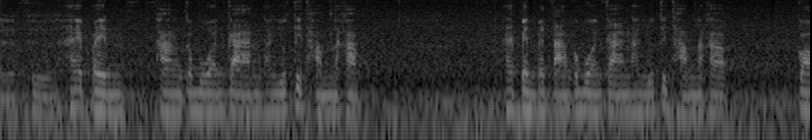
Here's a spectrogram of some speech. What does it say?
อคือให้เป็นทางกระบวนการทางยุติธรรมนะครับ ให้เป็นไปตามกระบวนการทางยุติธรรมนะครับ ก็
